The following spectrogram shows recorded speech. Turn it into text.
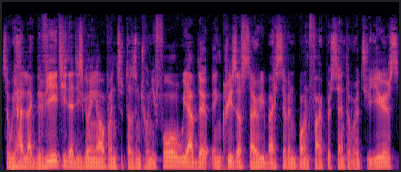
So we had like the VAT that is going up in 2024. We have the increase of salary by 7.5% over two years.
